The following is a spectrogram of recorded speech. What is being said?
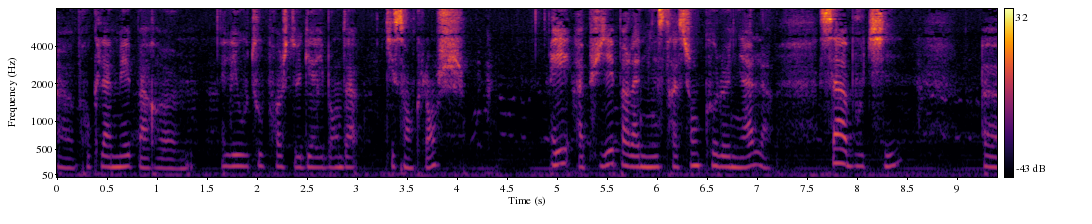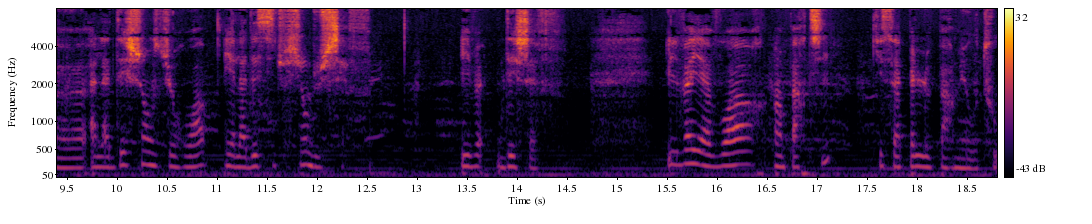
euh, proclamé par euh, les Hutus proches de Gaïbanda qui s'enclenche. Et appuyé par l'administration coloniale, ça aboutit euh, à la déchéance du roi et à la destitution du chef. Des chefs. Il va y avoir un parti qui s'appelle le Parmehutu.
